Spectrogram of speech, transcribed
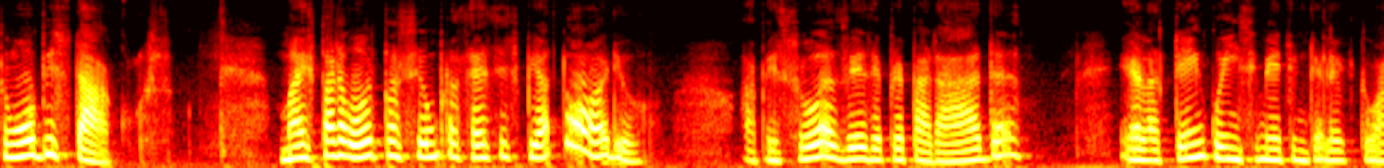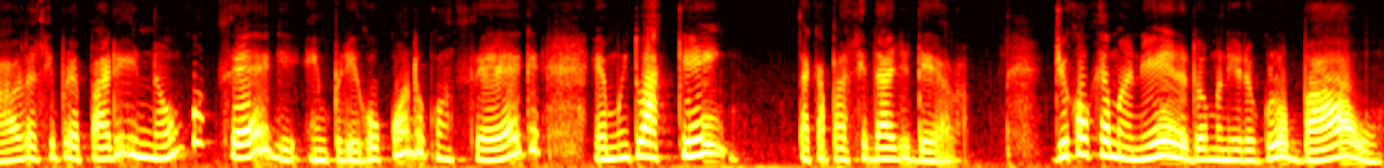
são obstáculos. Mas para outros pode ser um processo expiatório a pessoa às vezes é preparada, ela tem conhecimento intelectual, ela se prepara e não consegue emprego. Ou quando consegue, é muito aquém da capacidade dela. De qualquer maneira, de uma maneira global,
